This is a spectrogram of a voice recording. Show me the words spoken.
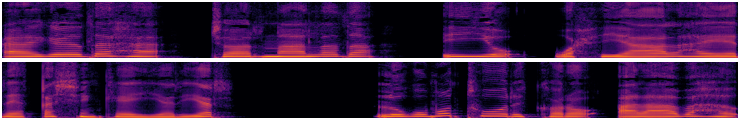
caagadaha joornaalada iyo waxyaalaha yaree qashinkaee yaryar. Laguma tuuri karo alaabaha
